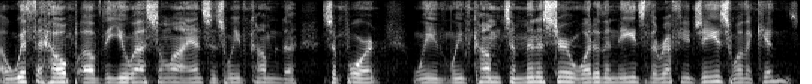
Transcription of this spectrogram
uh, with the help of the U.S. Alliance, as we've come to support, we've, we've come to minister. What are the needs of the refugees? Well, the kids,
